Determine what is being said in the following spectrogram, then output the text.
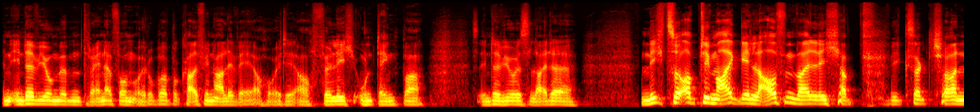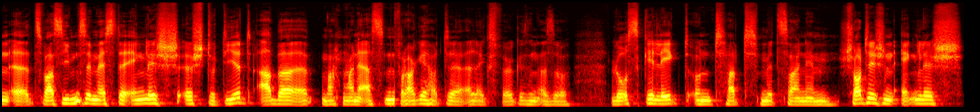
ein Interview mit dem Trainer vom Europapokalfinale, wäre ja heute auch völlig undenkbar. Das Interview ist leider nicht so optimal gelaufen, weil ich habe, wie gesagt, schon äh, zwar sieben Semester Englisch äh, studiert, aber nach meiner ersten Frage hatte Alex Ferguson also losgelegt und hat mit seinem schottischen Englisch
